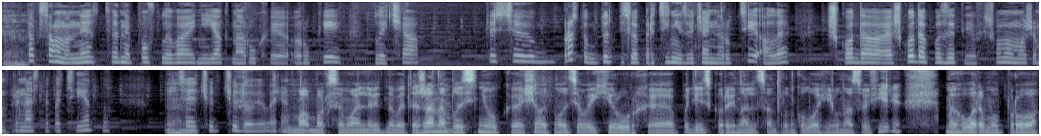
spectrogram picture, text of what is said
Мгм. Так само не це не повпливає ніяк на рухи руки, плеча. Тобто е, просто будуть післяопераційні, звичайно, рубці, але шкода, шкода позитив. Що ми можемо принести пацієнту? І Мгм. це чу- чудові варіанти. М- максимально відновити. Жанна Так. Блеснюк, щелепно-лицевий хірург е, Подільського регіонального центру онкології. У нас в ефірі. Ми говоримо про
